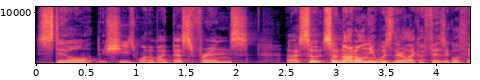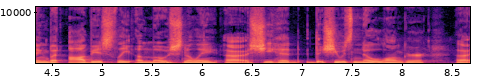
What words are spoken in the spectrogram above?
still. She's one of my best friends uh, so so not only was there like a physical thing, but obviously emotionally, uh, she had she was no longer uh,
